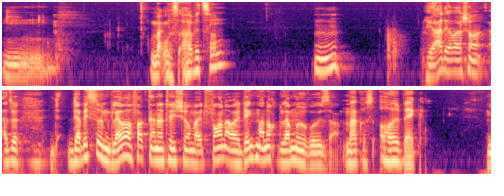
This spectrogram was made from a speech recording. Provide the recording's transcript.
Magnus Arvidsson? Ja, der war schon, also da bist du im Glamour-Faktor natürlich schon weit vorn, aber denk mal noch glamouröser. Markus Allbeck.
